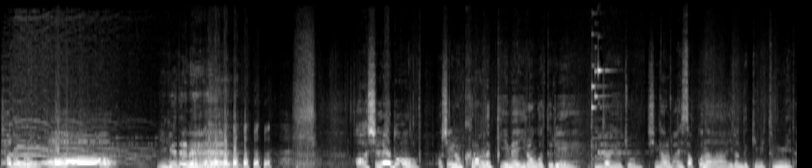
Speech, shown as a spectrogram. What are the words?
자동으로 와 이게 되네. 아 실내도 확실히 이런 크롬 느낌의 이런 것들이 굉장히 좀 신경을 많이 썼구나 이런 느낌이 듭니다.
